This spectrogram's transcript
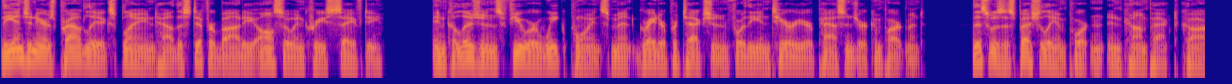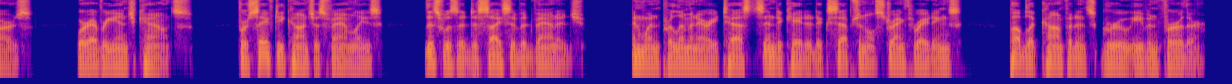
The engineers proudly explained how the stiffer body also increased safety. In collisions, fewer weak points meant greater protection for the interior passenger compartment. This was especially important in compact cars, where every inch counts. For safety-conscious families, this was a decisive advantage and when preliminary tests indicated exceptional strength ratings, public confidence grew even further.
